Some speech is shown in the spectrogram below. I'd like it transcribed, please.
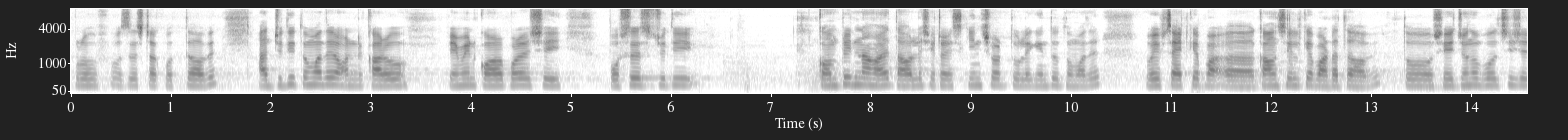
পুরো প্রসেসটা করতে হবে। আর যদি তোমাদের অনেক কারও পেমেন্ট করার পরে সেই প্রসেস যদি কমপ্লিট না হয়, তাহলে সেটার স্ক্রিনশট তুলে কিন্তু তোমাদের ওয়েবসাইটকে কাউন্সিলকে পাঠাতে হবে। তো সেই জন্য বলছি যে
